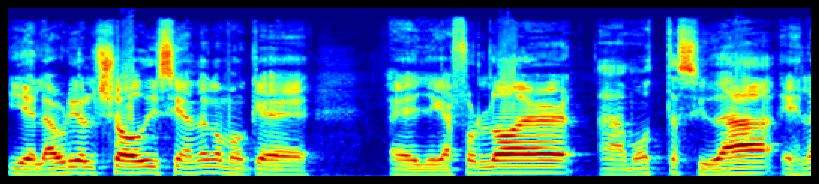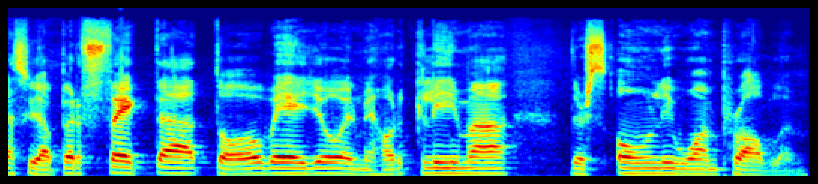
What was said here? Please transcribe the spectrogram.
Y él abrió el show diciendo como que eh, llegué a Fort Lauderdale, amo esta ciudad, es la ciudad perfecta, todo bello, el mejor clima. There's only one problem.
